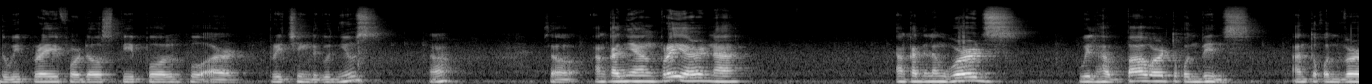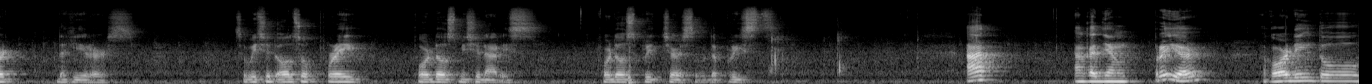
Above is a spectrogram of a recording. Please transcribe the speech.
do we pray for those people who are preaching the good news? Huh? So, ang kanyang prayer na ang kanilang words will have power to convince and to convert the hearers. So we should also pray for those missionaries, for those preachers, for the priests. At ang kanyang prayer, according to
